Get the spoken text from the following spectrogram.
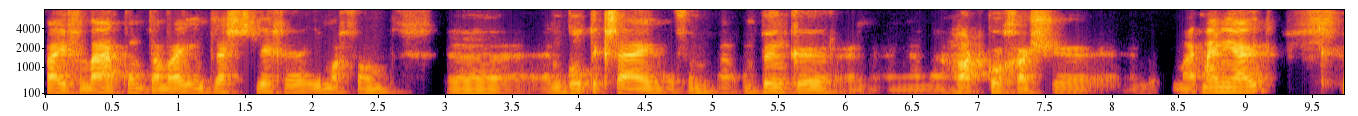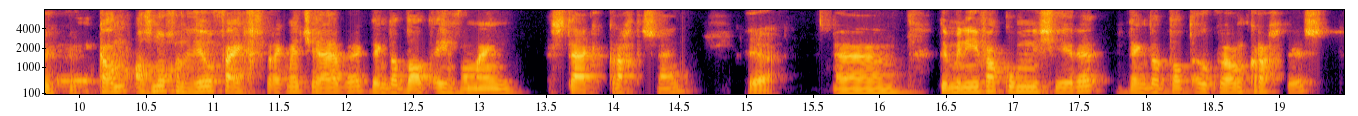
waar je vandaan komt en waar je interesses liggen. Je mag van uh, een gothic zijn of een, een punker, een, een hardcore gastje. Maakt mij niet uit. ik kan alsnog een heel fijn gesprek met je hebben. Ik denk dat dat een van mijn sterke krachten zijn. Ja. Uh, de manier van communiceren, ik denk dat dat ook wel een kracht is.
